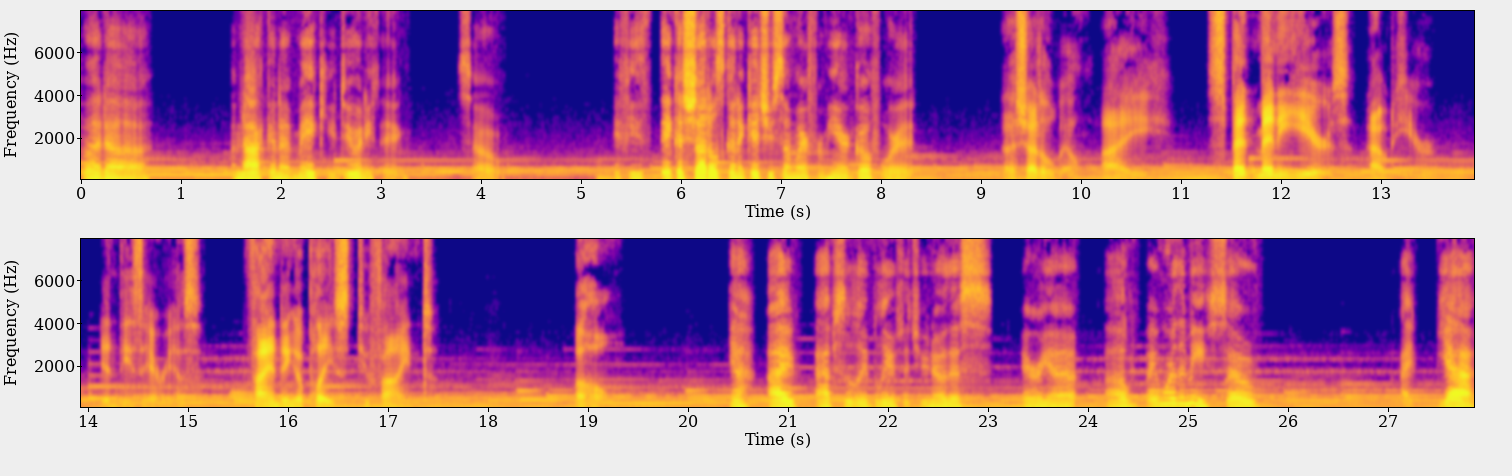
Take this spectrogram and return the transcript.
but uh, I'm not gonna make you do anything. So, if you think a shuttle's gonna get you somewhere from here, go for it. A shuttle will. I spent many years out here in these areas, finding a place to find a home. Yeah, I absolutely believe that you know this area uh, way more than me. So, yeah,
